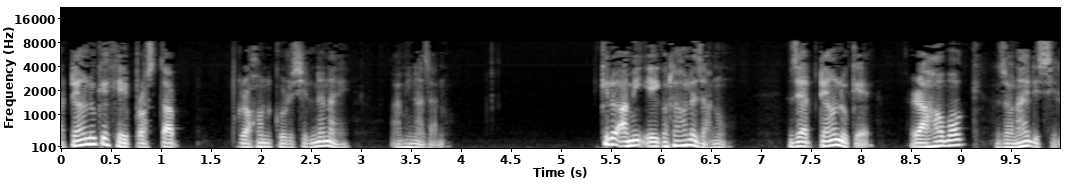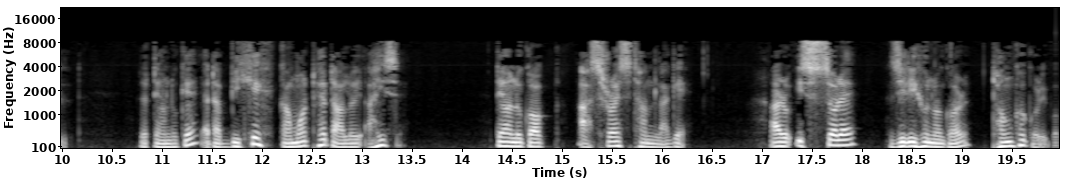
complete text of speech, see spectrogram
আৰু তেওঁলোকে সেই প্ৰস্তাৱ গ্ৰহণ কৰিছিল নে নাই আমি নাজানো। কিন্তু আমি এই কথা হলে জানো যে তেওঁলোকে ৰাহবক জনাই দিছিল যে তেওঁলোকে এটা বিশেষ কামতহে তালৈ আহিছে। তেওঁলোকক আশ্ৰয়স্থান লাগে আৰু ঈশ্বৰে জিৰিহু নগৰ ধ্বংস কৰিব।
